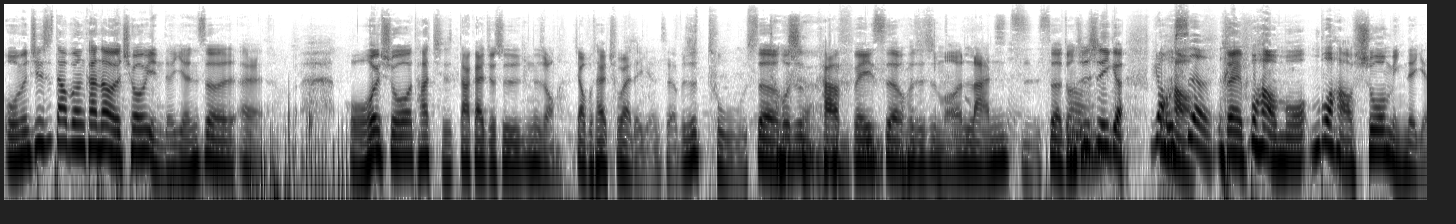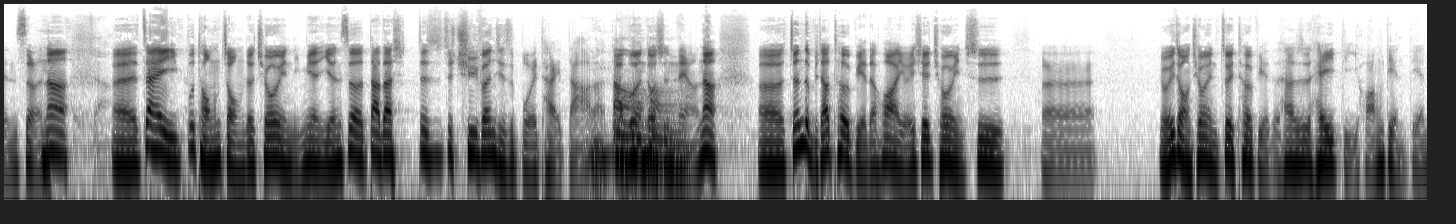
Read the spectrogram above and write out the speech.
我们其实大部分看到的蚯蚓的颜色，呃，我会说它其实大概就是那种叫不太出来的颜色，不是土色，或是咖啡色，或者是什么蓝紫色，总之是一个肉色，对，不好模不好说明的颜色。那呃，在不同种的蚯蚓里面，颜色大大，但是这区分其实不会太大了，大部分都是那样。那呃，真的比较特别的话，有一些蚯蚓是呃。有一种蚯蚓最特别的，它是黑底黄点点，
